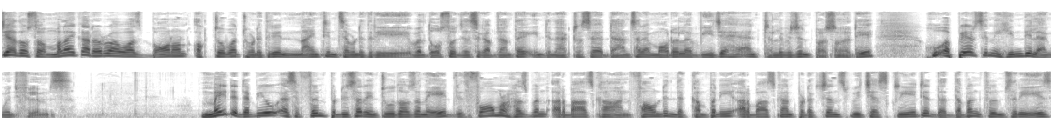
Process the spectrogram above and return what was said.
जी हाँ दोस्तों, मलाइका अरोरा वाज बोर्न ऑन अक्टूबर 23 1973 वेल दोस्तों, जैसे कि आप जानते हैं इंडियन एक्ट्रेस है डांसर है मॉडल है वीजे है एंड टेलीविज़न पर्सनालिटी हु अपियर्स इन हिंदी लैंग्वेज फिल्म्स made a debut as a film producer in 2008 with former husband Arbaz Khan, founding the company Arbaz Khan Productions, which has created the Dabangg film series.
